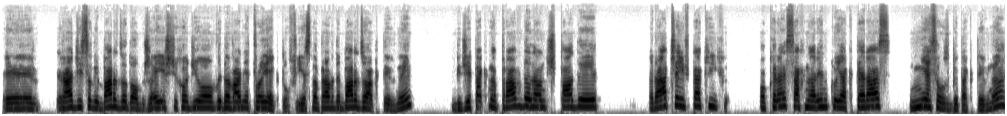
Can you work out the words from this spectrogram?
yy, radzi sobie bardzo dobrze, jeśli chodzi o wydawanie projektów. Jest naprawdę bardzo aktywny, gdzie tak naprawdę launchpady raczej w takich okresach na rynku jak teraz nie są zbyt aktywne.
